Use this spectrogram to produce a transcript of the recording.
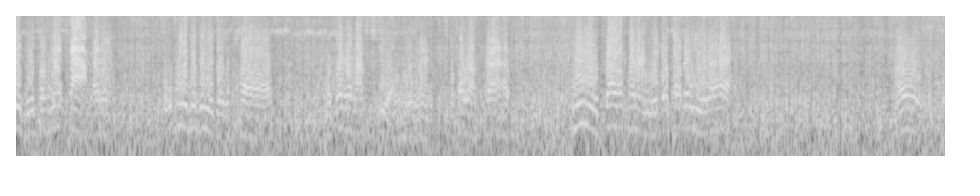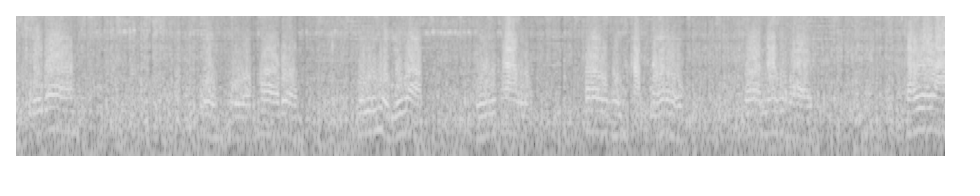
ติดอยู่ตรงหน้ากากอะเนี่ยทุกทีมันจะอยู่ตรงคอ มันก็จะรับเสียงเห็นไหมมันก็รับได้นี่อยู่ใกล้ขนาดนี้ก็ได้ยินแล้วแหละเอ้านี่ก็โอ้โหพ่อด้วยไม่รู้เห็นหรือเปล่ารู้ทางพ่อเป็คนขับนะก็นั่งไปใช้เวลา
